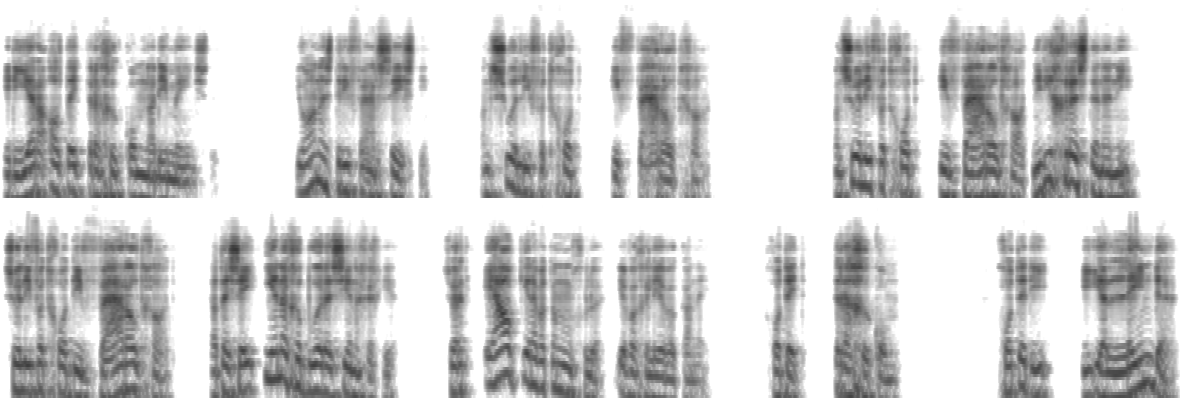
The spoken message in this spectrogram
het die Here altyd teruggekom na die mens toe. Johannes 3 vers 16. Want so lief het God die wêreld gehad. Want so lief het God die wêreld gehad, nie die Christene nie. So lief het God die wêreld gehad dat hy sy enige gebore seun gegee het sodat elkeen wat in hom glo ewige lewe kan hê. God het teruggekom. God het die die elende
